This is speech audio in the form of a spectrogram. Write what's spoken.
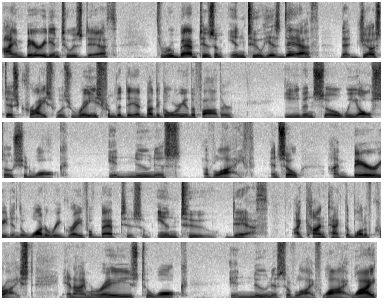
I am buried into His death through baptism into His death, that just as Christ was raised from the dead by the glory of the Father, even so we also should walk in newness of life. And so I'm buried in the watery grave of baptism into death. I contact the blood of Christ and I'm raised to walk in newness of life. Why? Why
